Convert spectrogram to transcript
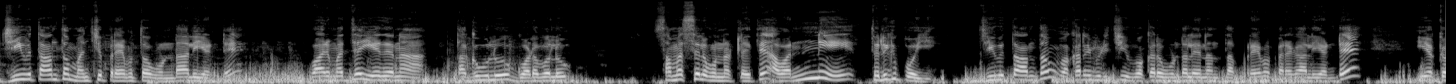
జీవితాంతం మంచి ప్రేమతో ఉండాలి అంటే వారి మధ్య ఏదైనా తగువులు గొడవలు సమస్యలు ఉన్నట్లయితే అవన్నీ తొలగిపోయి జీవితాంతం ఒకరిని విడిచి ఒకరు ఉండలేనంత ప్రేమ పెరగాలి అంటే ఈ యొక్క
